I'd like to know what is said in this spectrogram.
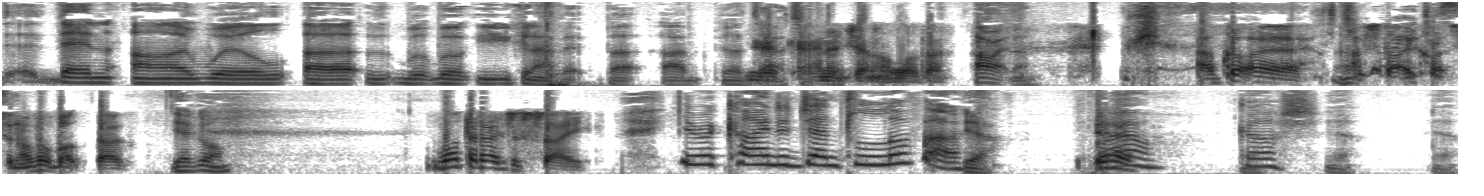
th- then I will uh will, will you can have it. But I, I You're doubt kind of it. gentle lover. All right then. I've got a. I've started collecting another book though. Yeah, go on. What did I just say? You're a kind and gentle lover. Yeah. Wow. Gosh. Yeah. Yeah.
